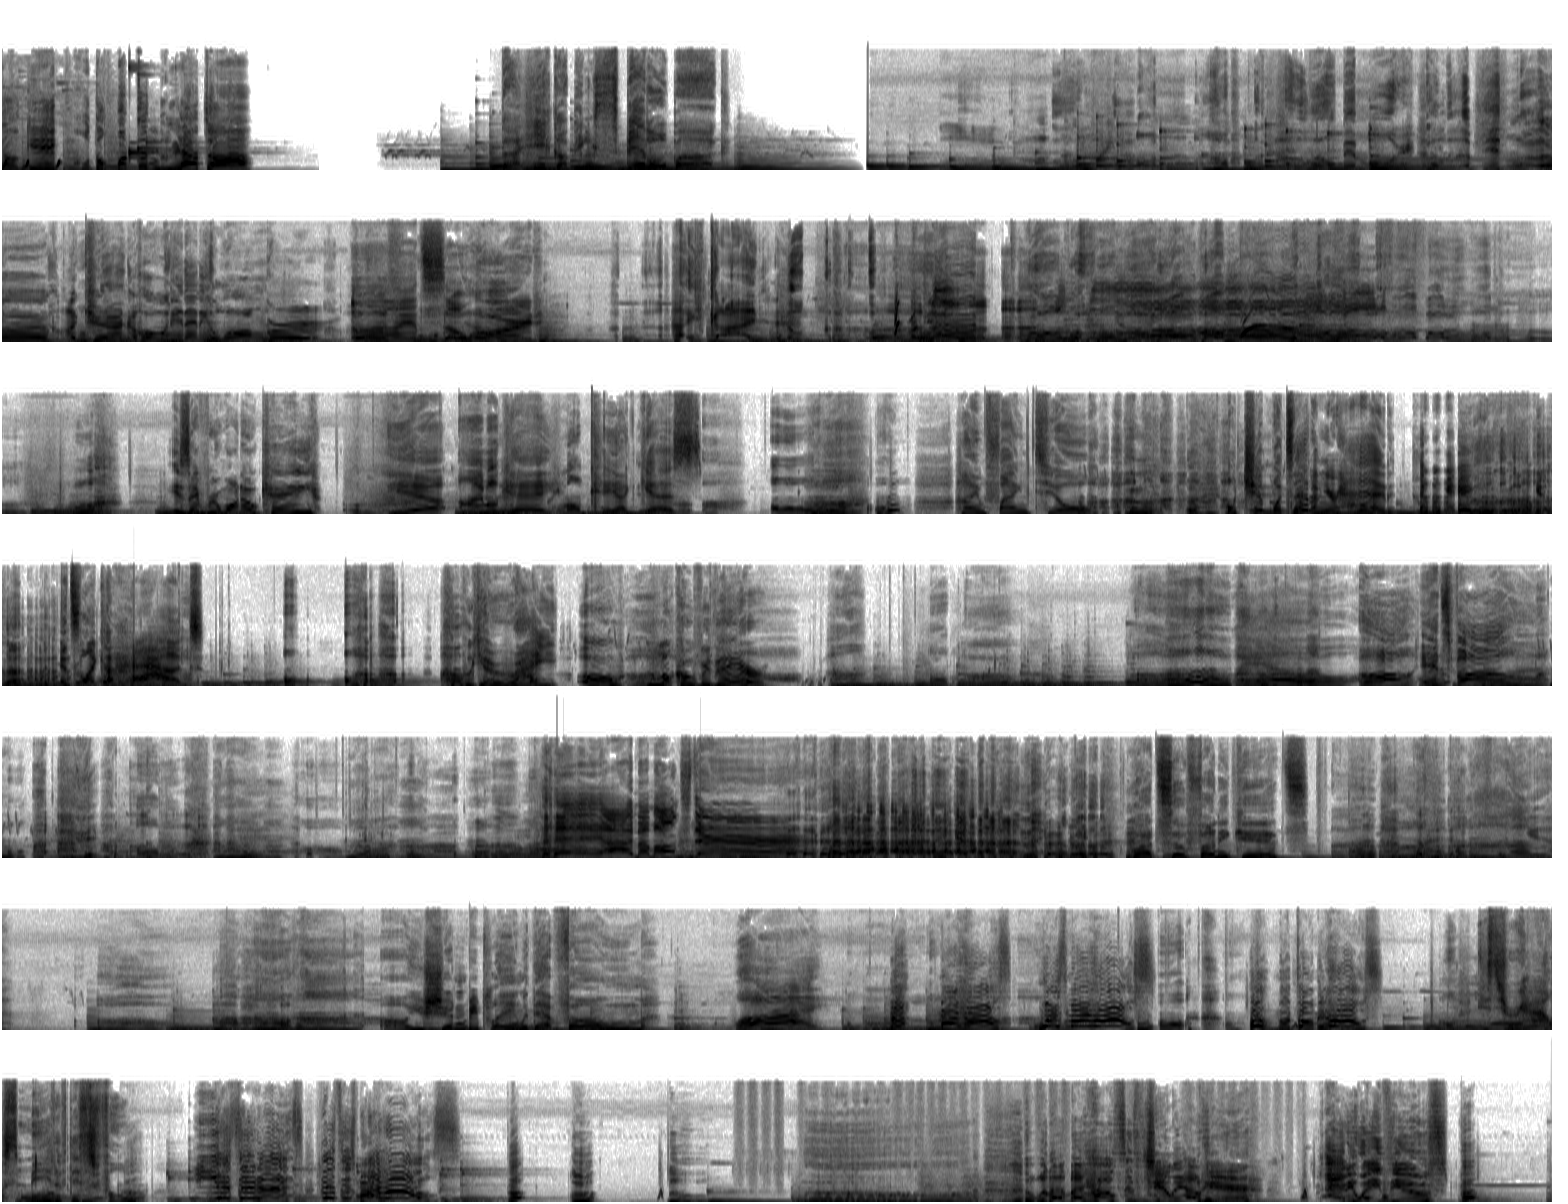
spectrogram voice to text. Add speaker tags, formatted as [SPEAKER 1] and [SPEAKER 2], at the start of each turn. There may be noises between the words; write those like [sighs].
[SPEAKER 1] 여기 구독 버튼 눌러줘. The hiccuping spittlebug. A little bit more. A bit more. I can't hold it any longer. it's so hard. I got.
[SPEAKER 2] okay?
[SPEAKER 1] Yeah, I'm okay. I'm okay, I guess. Oh, I'm fine too. Oh, Chip, what's that on your head? it's like a hat. Oh, oh, oh, you're right.
[SPEAKER 2] Oh, look over there.
[SPEAKER 1] Oh, oh, oh it's foam. Hey, I'm a monster!
[SPEAKER 3] What's so funny, kids? Oh. Oh, you shouldn't be playing with that foam.
[SPEAKER 1] Why? Is your house made of this foam?
[SPEAKER 4] Yes, it is! This is my house! Oh, oh, ooh. [laughs] Without my house, it's chilly out here. Anyways, yous.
